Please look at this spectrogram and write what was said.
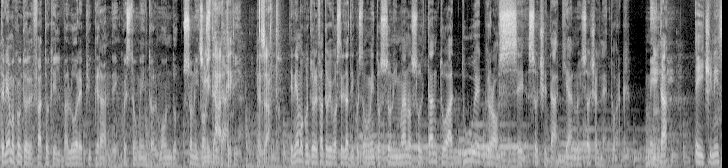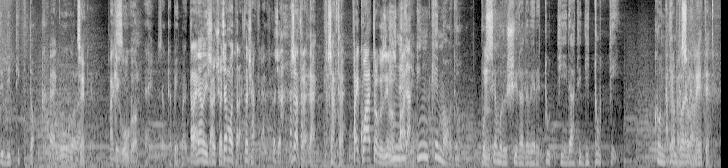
Teniamo conto del fatto che il valore più grande in questo momento al mondo sono i Sono i vostri dati. Esatto. Teniamo conto del fatto che i vostri dati in questo momento sono in mano soltanto a due grosse società che hanno i social network, Meta e i cinesi di TikTok. Beh, Google. Sì. Anche Google. Eh, ho capito, ma Tre, parliamo di facciamo- social facciamo tre. Facciamo tre. Facciamo tre, dai, facciamo tre. Fai quattro così non In, sbagli. in che modo possiamo riuscire ad avere tutti i dati di tutti Attraverso la contemporaneamente? rete.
